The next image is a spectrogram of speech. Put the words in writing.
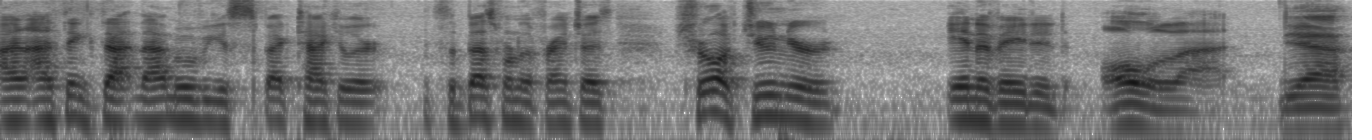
And I think that that movie is spectacular. It's the best one of the franchise. Sherlock Jr. innovated all of that. Yeah.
